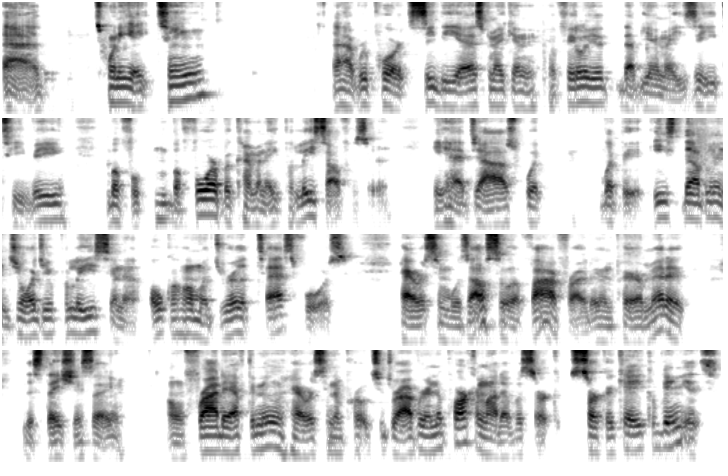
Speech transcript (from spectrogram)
uh, 2018. Uh, report CBS Macon affiliate WMAZ TV before before becoming a police officer. He had jobs with with the East Dublin, Georgia Police and the Oklahoma Drug Task Force. Harrison was also a firefighter and paramedic, the station say. On Friday afternoon, Harrison approached a driver in the parking lot of a Circle K convenience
